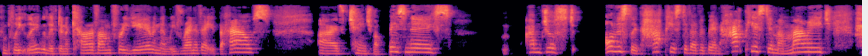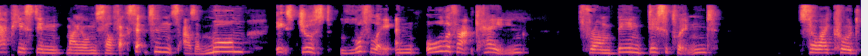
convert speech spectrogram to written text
completely. We lived in a caravan for a year, and then we've renovated the house. I've changed my business. I'm just honestly the happiest I've ever been. Happiest in my marriage, happiest in my own self acceptance as a mum. It's just lovely. And all of that came from being disciplined so I could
